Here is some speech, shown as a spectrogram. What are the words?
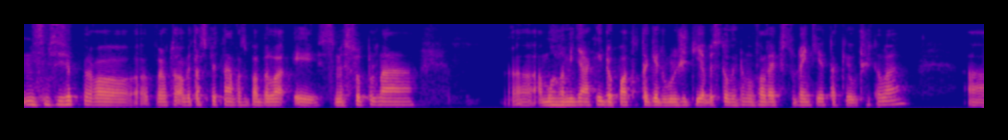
Myslím si, že pro, pro to, aby ta zpětná vazba byla i smysluplná a mohla mít nějaký dopad, tak je důležité, aby to uvědomovali jak studenti, tak i učitelé. A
